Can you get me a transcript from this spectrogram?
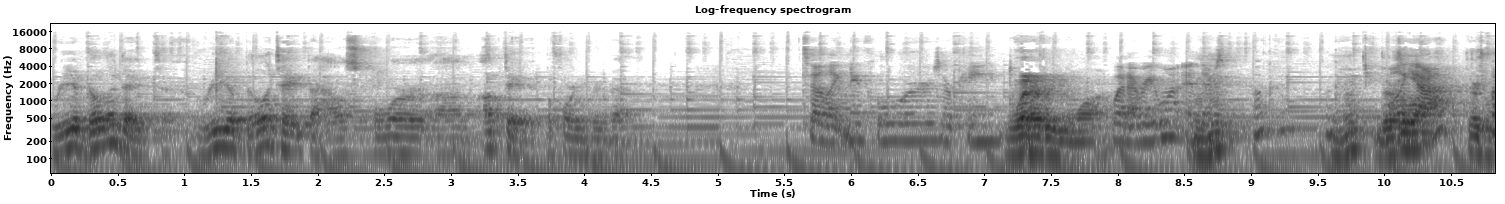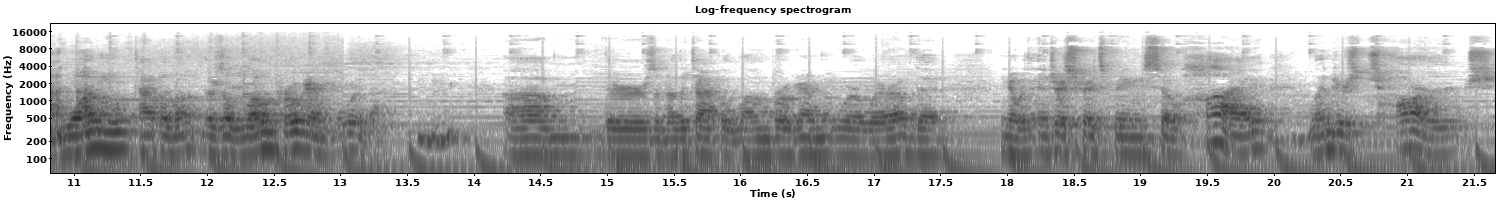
rehabilitate rehabilitate the house or um, update it before you move in? So, like new floors or paint, Whatever you want. whatever you want, and there's, okay. Mhm. There's Well, a, yeah. There's one type of loan. There's a loan program for that. Mhm. Um, there's another type of loan program that we're aware of that, you know, with interest rates being so high, lenders charge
